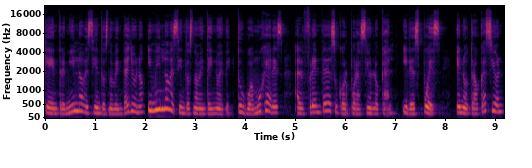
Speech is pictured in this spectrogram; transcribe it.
que entre 1991 y 1999 tuvo a mujeres al frente de su corporación local y después, en otra ocasión,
